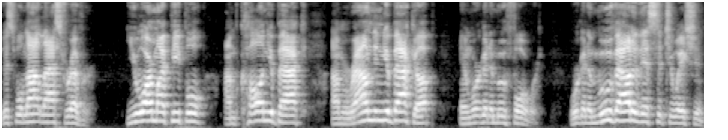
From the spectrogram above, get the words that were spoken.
this will not last forever. You are my people. I'm calling you back. I'm rounding you back up, and we're going to move forward. We're going to move out of this situation."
